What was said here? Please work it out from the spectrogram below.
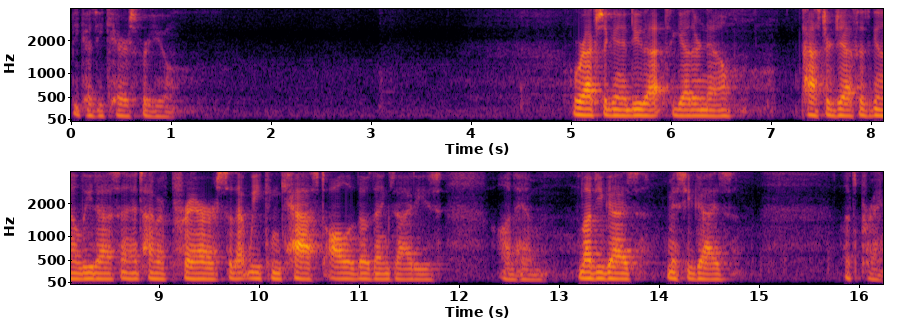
because he cares for you. We're actually going to do that together now. Pastor Jeff is going to lead us in a time of prayer so that we can cast all of those anxieties on him. Love you guys. Miss you guys. Let's pray.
